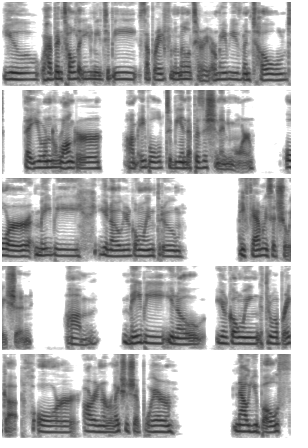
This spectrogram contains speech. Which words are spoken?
you have been told that you need to be separated from the military, or maybe you've been told that you are no longer um, able to be in that position anymore. Or maybe, you know, you're going through a family situation. Um, maybe, you know, you're going through a breakup or are in a relationship where now you both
